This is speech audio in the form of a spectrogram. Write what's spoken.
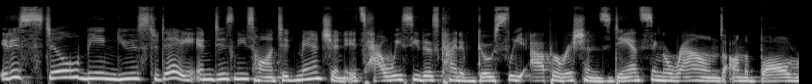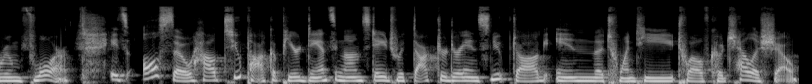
It is still being used today in Disney's Haunted Mansion. It's how we see those kind of ghostly apparitions dancing around on the ballroom floor. It's also how Tupac appeared dancing on stage with Dr. Dre and Snoop Dogg in the 2012 Coachella show.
